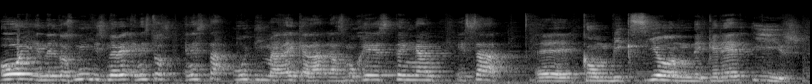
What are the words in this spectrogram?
hoy en el 2019, en, estos, en esta última década, las mujeres tengan esa eh, convicción de querer ir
